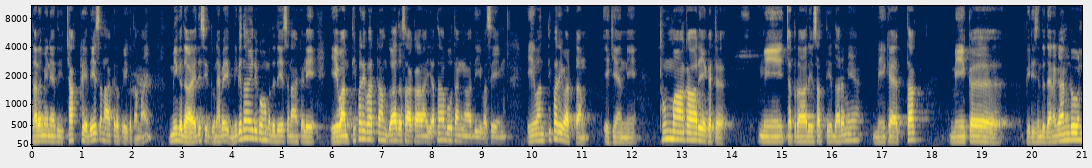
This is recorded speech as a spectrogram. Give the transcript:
ධර්මයේ නැති චක්‍රය දේශනා කරපු එක තමයි මිගදායේදී සිද්ධ වුනේ. හැබැයි මිගදායේදී කොහොමද දේශනා කළේ? ඒවන් ත්‍රිපරිවර්තන් ද්වාදසාකාරයන් යථා භූතං ආදී වශයෙන් ඒවන් ත්‍රිපරිවර්තන් ඒ කියන්නේ තුන් ආකාරයකට මේ චතුරාර්ය සත්‍ය ධර්මය මේක ඇත්තක් මේක පිරිසිදු දැනගන්න ඕන.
